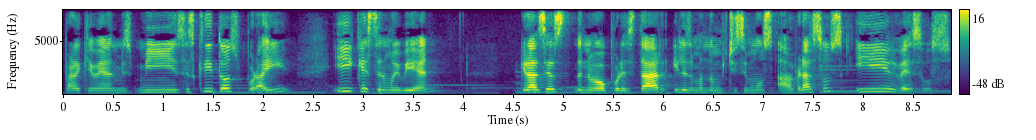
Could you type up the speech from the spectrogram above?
para que vean mis, escritos por ahí y que estén muy bien, Gracias de nuevo por estar y les mando muchísimos abrazos y besos.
